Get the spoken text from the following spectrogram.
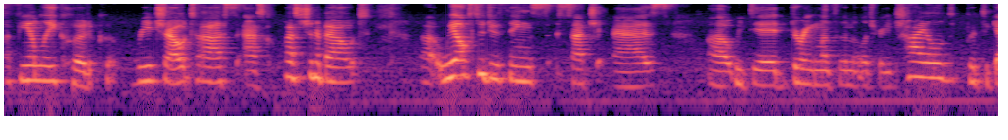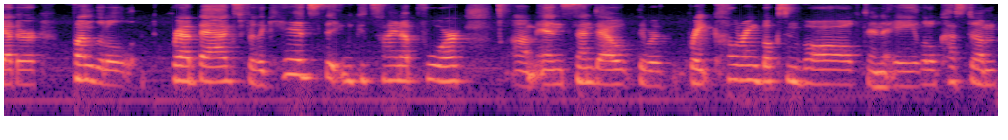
a family could, could reach out to us, ask a question about. Uh, we also do things such as uh, we did during Month of the Military Child, put together fun little grab bags for the kids that we could sign up for um, and send out. There were great coloring books involved and a little custom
